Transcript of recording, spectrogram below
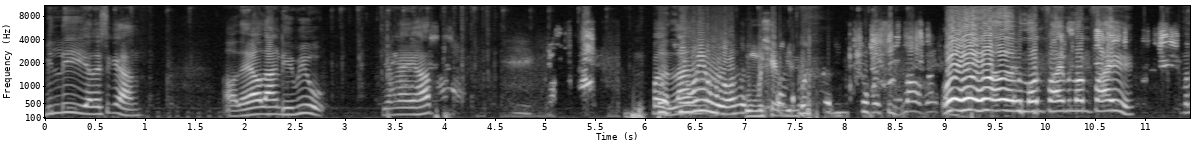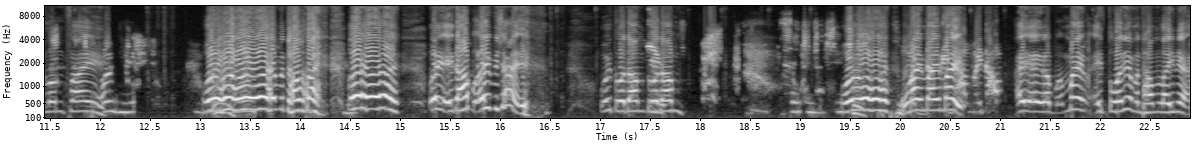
Billy อะไรสักอย่าง เอาแล้วร่างดีวิวยังไงครับ มันเปิดร่างวิวเหรอกูไม่ใช่วินมึงกูมาสิบรอบแล้วเฮ้ยเฮ้ยเฮ้ยเฮ้ยมันลนไฟมันลนไฟ มันลนไฟเฮ้ยเฮ้ยเฮ้ยเฮ้ยมันทำอะไรเฮ้ยเฮ้ยเฮ้ยเฮ้ยไอ้ดำเอ้ยไม่ใช่เฮ้ยตัวดำตัวดำเฮ้ยเฮ้ยเฮ้ยไม่ไม่ไม่ไม่ทไอ้ไอ้ไม่ไอ้ตัวเนี้ยมันทำอะไรเนี่ย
